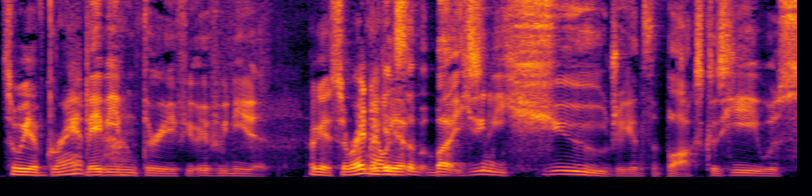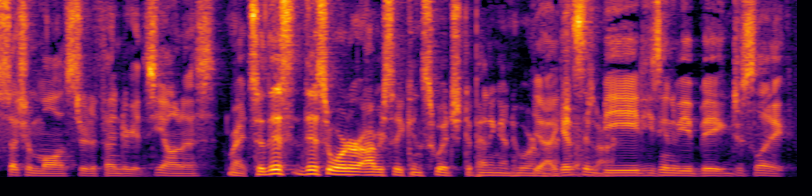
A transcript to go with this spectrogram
So we have Grant. maybe even three if you, if we need it. Okay, so right now have, the, but he's gonna be huge against the Bucks because he was such a monster defender against Giannis. right. So this this order obviously can switch depending on who our Yeah, against matchups are. Embiid, he's gonna be a big. Just like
